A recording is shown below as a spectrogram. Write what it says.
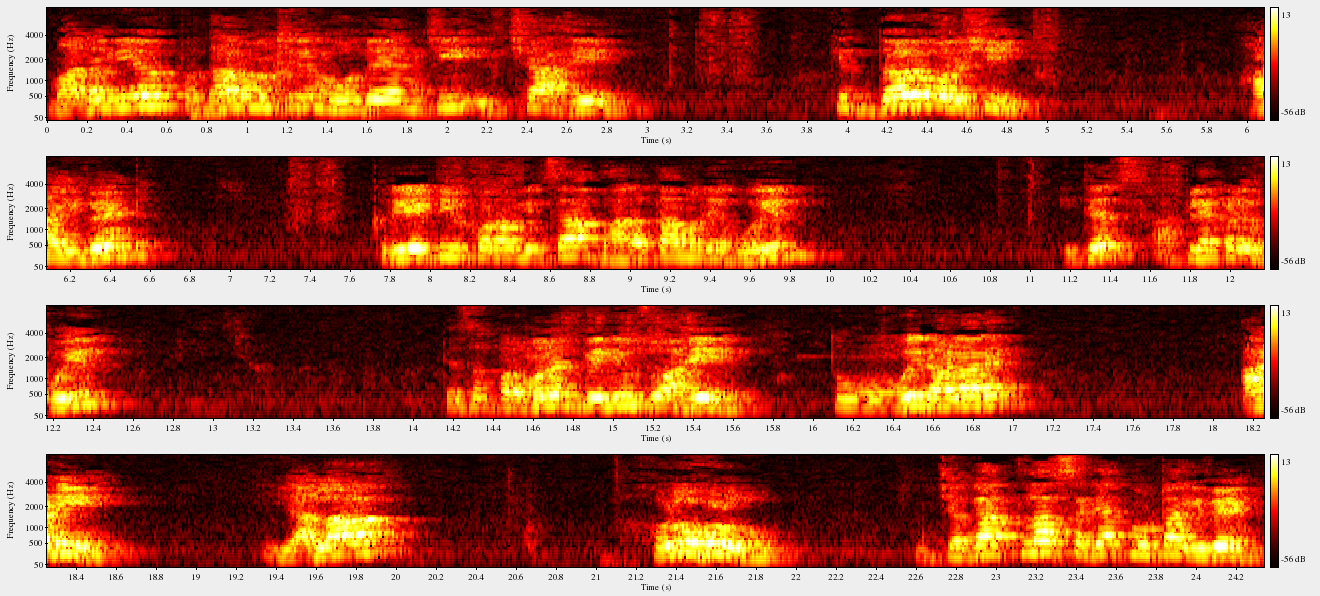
माननीय प्रधानमंत्री महोदयांची इच्छा आहे की दरवर्षी हा इव्हेंट क्रिएटिव्ह इकॉनॉमीचा भारतामध्ये होईल इथेच आपल्याकडे होईल. त्याचा परमनंट वेन्यू जो आहे तो मुंबई राहणार आहे. आणि याला हळूहळू जगातला सगळ्यात मोठा इव्हेंट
